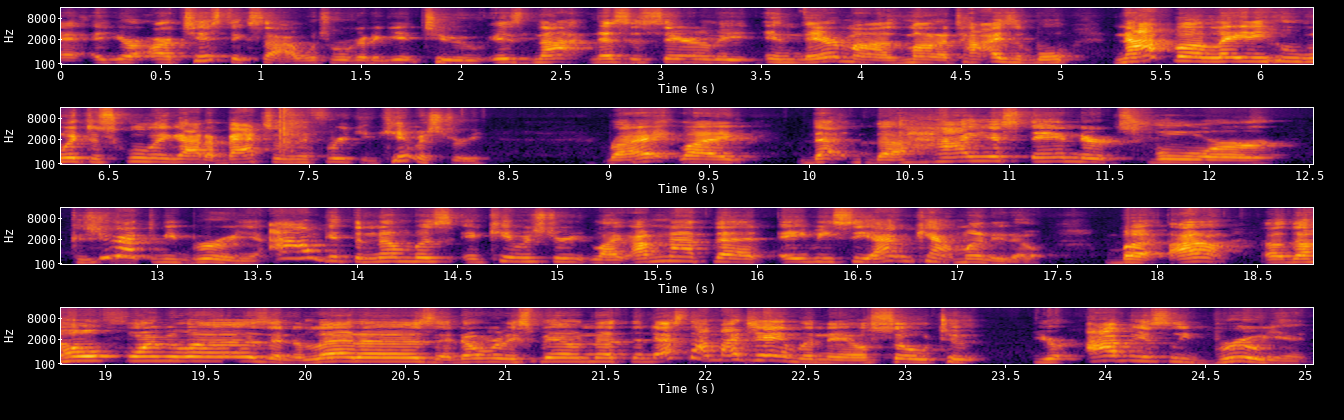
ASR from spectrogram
uh, your artistic side, which we're going to get to, is not necessarily in their minds monetizable. Not for a lady who went to school and got a bachelor's in freaking chemistry, right? Like that, the highest standards for because you have to be brilliant. I don't get the numbers in chemistry. Like I'm not that ABC. I can count money though, but I uh, the whole formulas and the letters and don't really spell nothing. That's not my jam, LaNelle. So to you're obviously brilliant,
